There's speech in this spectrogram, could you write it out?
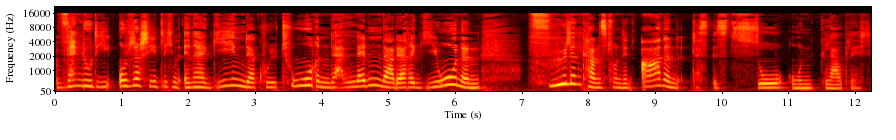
wenn du die unterschiedlichen Energien der Kulturen, der Länder, der Regionen fühlen kannst von den Ahnen, das ist so unglaublich.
